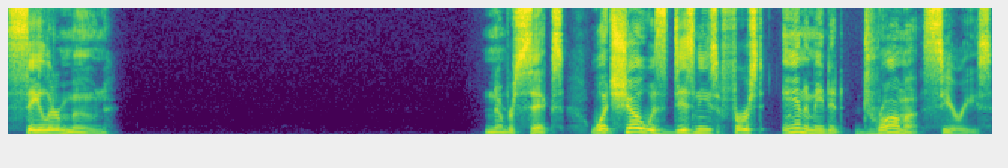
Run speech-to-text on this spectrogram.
Sailor Moon. Number 6. What show was Disney's first animated drama series?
